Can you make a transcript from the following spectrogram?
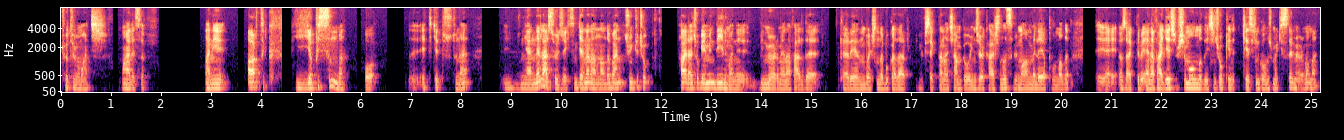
kötü bir maç. Maalesef. Hani artık yapışsın mı o e, etiket üstüne? E, Yani neler söyleyeceksin genel anlamda? Ben çünkü çok hala çok emin değilim hani bilmiyorum NFL'de kariyerinin başında bu kadar yüksekten açan bir oyuncuya karşı nasıl bir muamele yapılmalı? Ee, özellikle bir NFL geçmişim olmadığı için çok ke- keskin konuşmak istemiyorum ama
